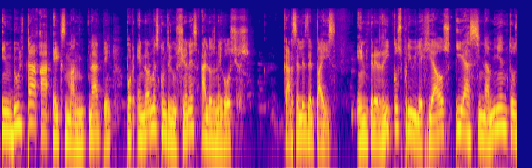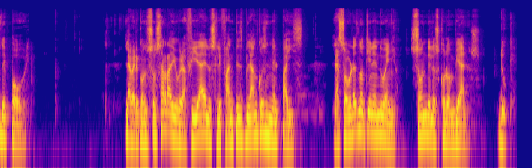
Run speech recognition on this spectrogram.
indulta a ex-magnate por enormes contribuciones a los negocios. Cárceles del país, entre ricos privilegiados y hacinamientos de pobre. La vergonzosa radiografía de los elefantes blancos en el país. Las obras no tienen dueño, son de los colombianos. Duque.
